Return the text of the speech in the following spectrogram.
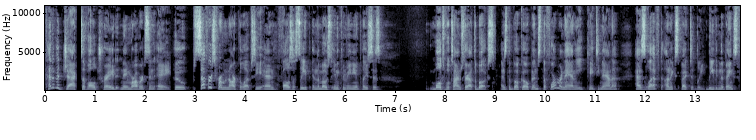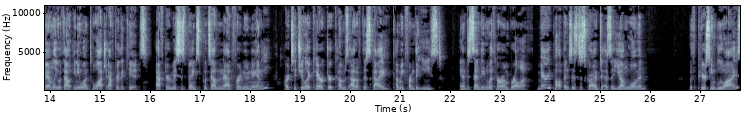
kind of a jacks of all trade named Robertson Ay, who suffers from narcolepsy and falls asleep in the most inconvenient places multiple times throughout the books. As the book opens, the former nanny, Katie Nanna, has left unexpectedly, leaving the Banks family without anyone to watch after the kids. After Mrs. Banks puts out an ad for a new nanny, our titular character comes out of the sky, coming from the east, and descending with her umbrella. Mary Poppins is described as a young woman with piercing blue eyes,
